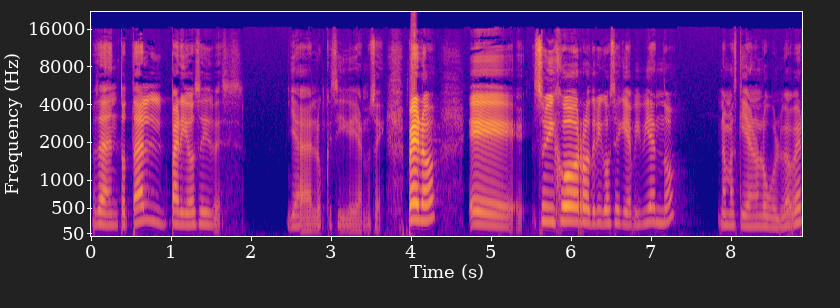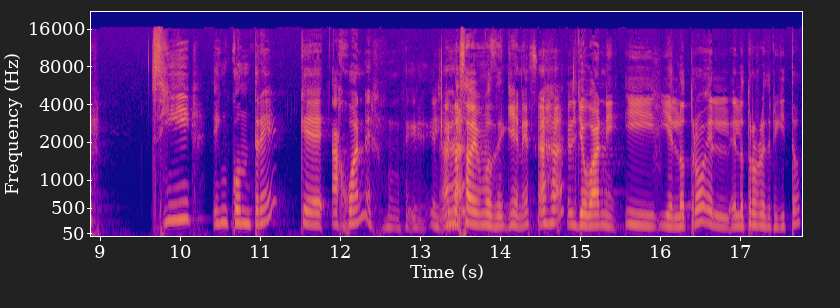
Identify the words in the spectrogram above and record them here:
O sea, en total parió seis veces. Ya lo que sigue, ya no sé. Pero eh, su hijo Rodrigo seguía viviendo, nada más que ya no lo volvió a ver. Sí, encontré que a Juan, el que no sabemos de quién es, Ajá. el Giovanni y, y el otro, el, el otro Rodriguito,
